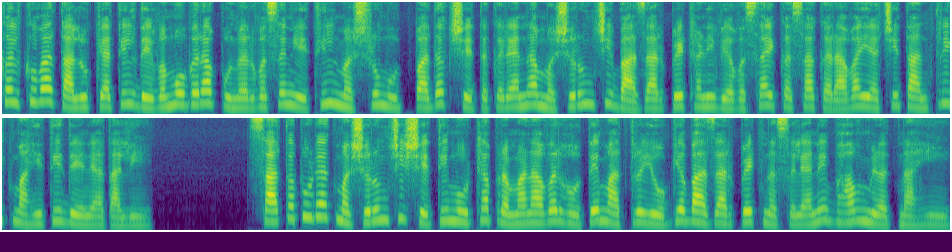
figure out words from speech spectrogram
अक्कलकुवा तालुक्यातील देवमोगरा पुनर्वसन येथील मशरूम उत्पादक शेतकऱ्यांना मशरूमची बाजारपेठ आणि व्यवसाय कसा करावा याची तांत्रिक माहिती देण्यात आली. सातपुड्यात मशरूमची शेती मोठ्या प्रमाणावर होते मात्र योग्य बाजारपेठ नसल्याने भाव मिळत नाही.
